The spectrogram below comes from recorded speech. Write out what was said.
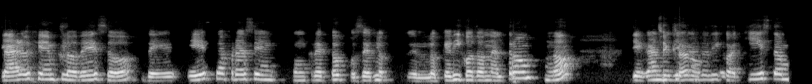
Claro ejemplo de eso, de esta frase en concreto, pues es lo, lo que dijo Donald Trump, ¿no? Llegando, llegando, dijo, aquí estamos,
